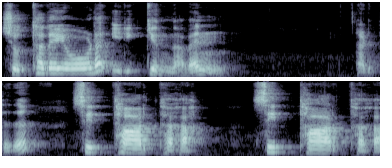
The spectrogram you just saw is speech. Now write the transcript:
ശുദ്ധതയോടെ ഇരിക്കുന്നവൻ. അടുത്തത് സിദ്ധാർത്ഥ. സിദ്ധാർത്ഥ.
